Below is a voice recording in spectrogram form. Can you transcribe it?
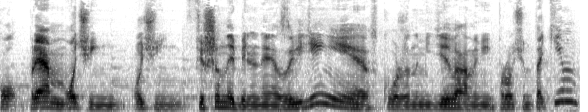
Hall. Прям очень-очень фешенебельное заведение с кожаными диванами и прочим таким.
